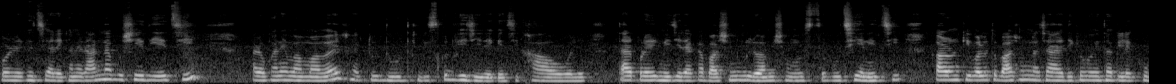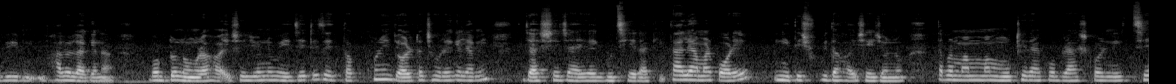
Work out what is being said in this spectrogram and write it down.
করে রেখেছি। আর এখানে রান্না বসিয়ে দিয়েছি। আর ওখানে মামামের একটু দুধ, বিস্কুট ভিজিয়ে রেখেছি, খাওয়াবো বলে। তারপরে মেজে রাখা বাসনগুলো আমি সমস্ত গুছিয়ে নিচ্ছি। কারণ কি বলো তো বাসন না চারিদিকে হয়ে থাকলে খুবই ভালো লাগে না, বড্ড নোংরা হয়। সেই জন্য মেজে টেজে তখনই জলটা ঝরে গেলে আমি যার সে জায়গায় গুছিয়ে রাখি। তাহলে আমার পরে নিতে সুবিধা হয় সেই জন্য। তারপর মাম্মা মুঠে দেখো ব্রাশ করে নিচ্ছে।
